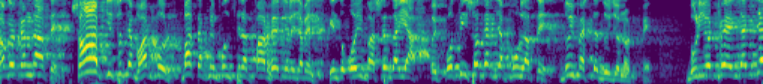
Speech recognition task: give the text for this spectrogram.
নগরকান্দা আছে, সব কিছুতে ভরপুর। বাস আপনি পুলসিরাত পার হয়ে চলে যাবেন, কিন্তু ওই পাশে যাইয়া ওই প্রতিশোধের যা পুল আছে, দুই পাশে দুইজন উঠবে। বুড়ি উঠবে এই দায়িত্বে,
